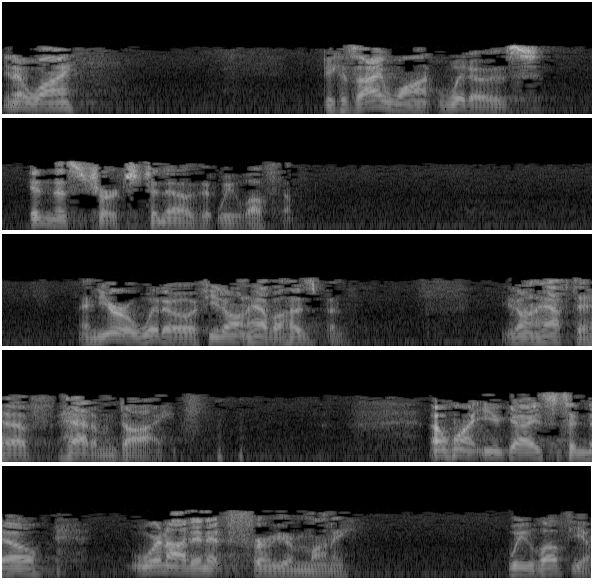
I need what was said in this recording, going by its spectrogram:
You know why? Because I want widows in this church to know that we love them. And you're a widow if you don't have a husband. You don't have to have had him die. I want you guys to know we're not in it for your money. We love you.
